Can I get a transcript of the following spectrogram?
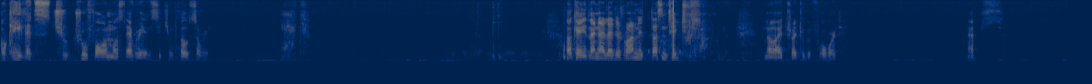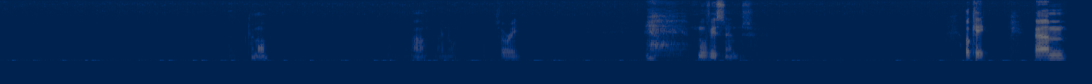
okay, that's tr true for almost every institute. Oh, sorry. Yak. Okay, then I let it run. It doesn't take too long. no, I try to go forward. Apps. Come on. Ah, I know. Sorry. Movies and... Okay. Um,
